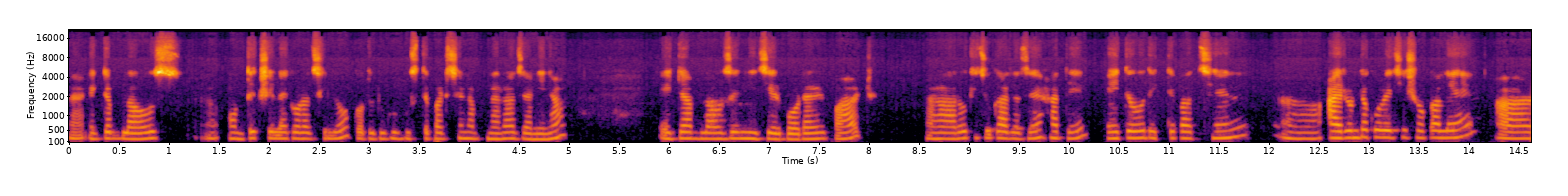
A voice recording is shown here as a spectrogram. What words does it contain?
আ একটা ব্লাউজ অর্ধেক সেলাই করা ছিল। কতটুকু বুঝতে পারছেন আপনারা জানি না। এটা ব্লাউজের নিচের বর্ডারের পার্ট। আর আরও কিছু কাজ আছে হাতে। এই তো দেখতে পাচ্ছেন আয়রনটা করেছি সকালে। আর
